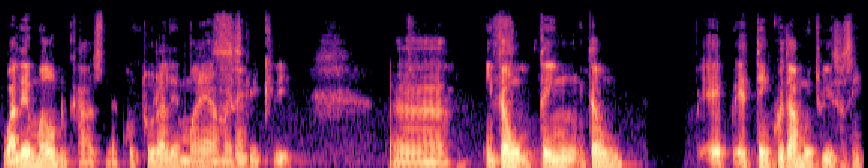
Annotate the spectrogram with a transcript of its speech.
O alemão, no caso, né? A cultura alemã é a mais cri-cri. Uh, então tem, então é, é, tem que cuidar muito isso assim.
